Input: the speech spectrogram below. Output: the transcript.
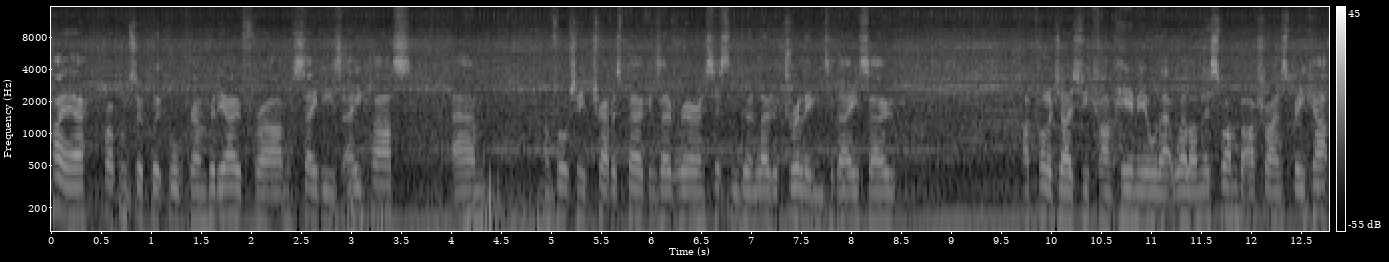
Hiya, welcome to a quick walk around video for our Mercedes A-Class. Um, unfortunately Travis Perkins over here insists on doing a load of drilling today so I apologise if you can't hear me all that well on this one but I'll try and speak up.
